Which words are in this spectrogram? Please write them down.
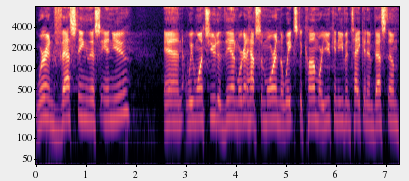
we're investing this in you and we want you to then, we're going to have some more in the weeks to come where you can even take and invest them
